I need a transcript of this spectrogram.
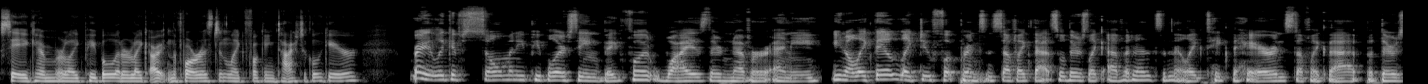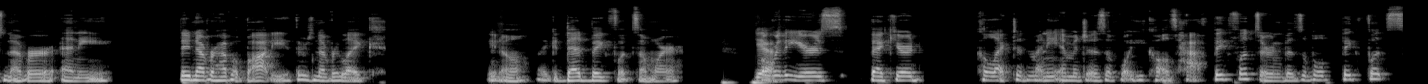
seeing him or like people that are like out in the forest in like fucking tactical gear. Right, like if so many people are seeing Bigfoot, why is there never any? You know, like they'll like do footprints and stuff like that. So there's like evidence and they like take the hair and stuff like that, but there's never any they never have a body. There's never like you know, like a dead Bigfoot somewhere. Yeah. Over the years, Beckjord collected many images of what he calls half Bigfoots or invisible Bigfoots.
